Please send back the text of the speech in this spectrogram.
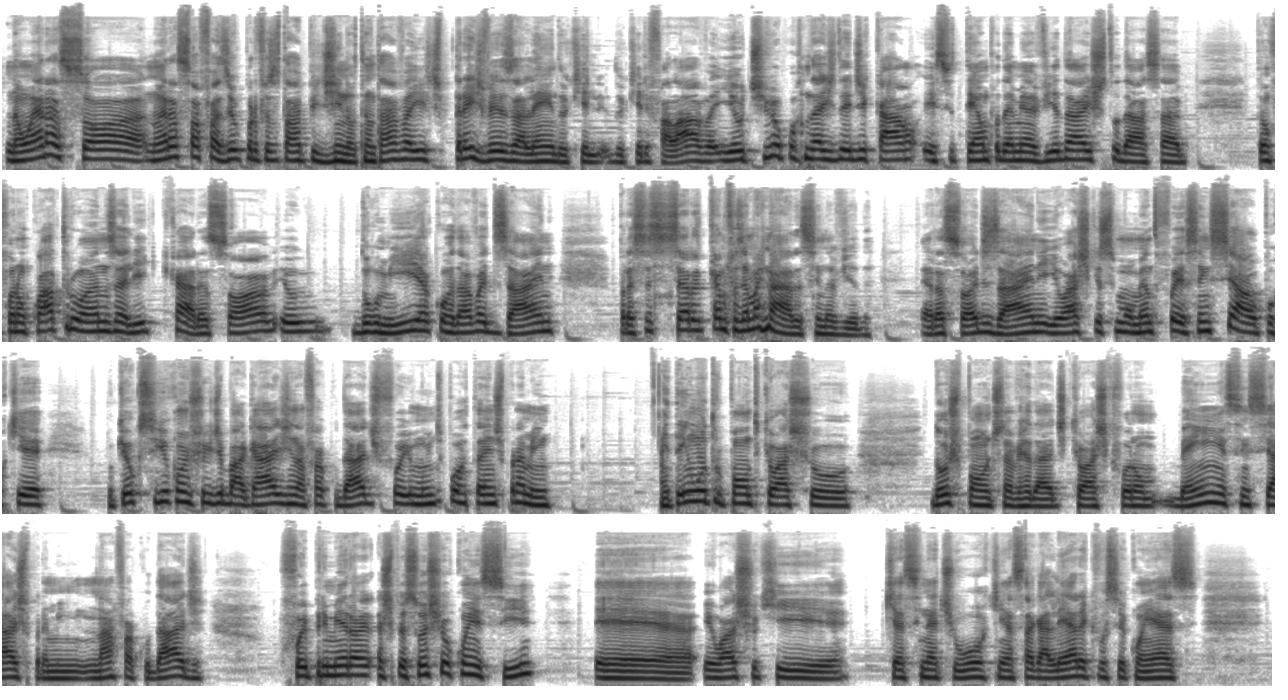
não era só não era só fazer o que o professor estava pedindo, eu tentava ir tipo, três vezes além do que, do que ele falava, e eu tive a oportunidade de dedicar esse tempo da minha vida a estudar, sabe? Então foram quatro anos ali que, cara, só eu dormia, acordava design, para ser sincero, eu quero não fazer mais nada assim na vida. Era só design e eu acho que esse momento foi essencial, porque o que eu consegui construir de bagagem na faculdade foi muito importante para mim. E tem um outro ponto que eu acho dois pontos, na verdade, que eu acho que foram bem essenciais para mim na faculdade. Foi primeiro as pessoas que eu conheci. É, eu acho que, que esse networking, essa galera que você conhece,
